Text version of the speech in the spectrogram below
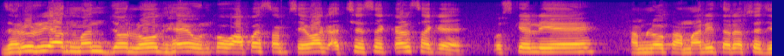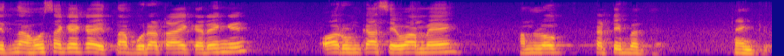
ज़रूरियातमंद जो लोग हैं, उनको वापस हम सेवा अच्छे से कर सके, उसके लिए हम लोग हमारी तरफ़ से जितना हो सकेगा, इतना पूरा ट्राई करेंगे और उनका सेवा में हम लोग कटिबद्ध हैं। थैंक यू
